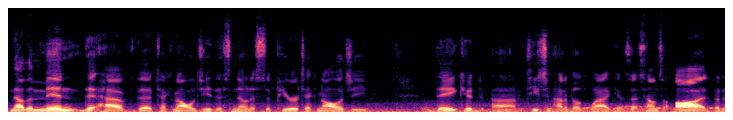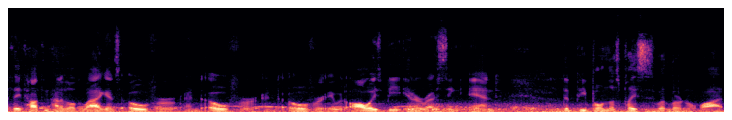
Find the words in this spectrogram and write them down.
Now, the men that have the technology that's known as superior technology, they could um, teach them how to build wagons. That sounds odd, but if they taught them how to build wagons over and over and over, it would always be interesting, and the people in those places would learn a lot,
